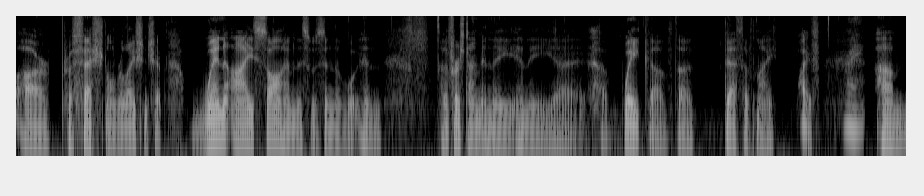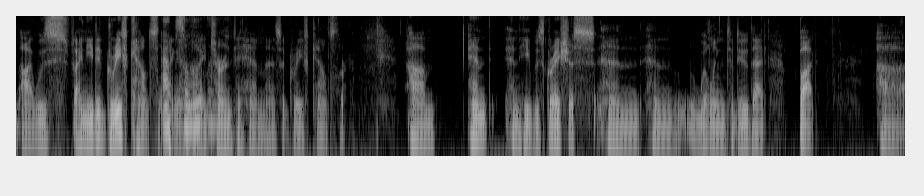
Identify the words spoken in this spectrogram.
our professional relationship. When I saw him, this was in the in the first time in the in the uh, uh, wake of the death of my wife. Right. Um, I was I needed grief counseling, Absolutely. and I turned to him as a grief counselor. Um, and and he was gracious and and willing to do that. But uh,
